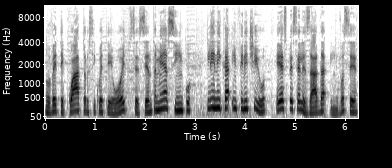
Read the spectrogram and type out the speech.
94 58 60 65, Clínica Infinity U, especializada em você.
